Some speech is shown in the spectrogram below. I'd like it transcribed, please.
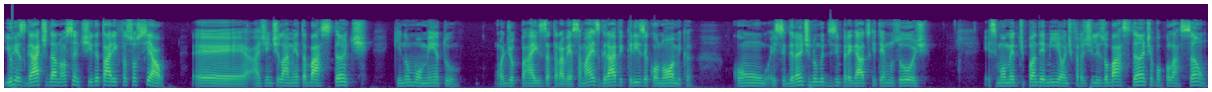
e o resgate da nossa antiga tarifa social. É, a gente lamenta bastante que no momento onde o país atravessa a mais grave crise econômica, com esse grande número de desempregados que temos hoje, esse momento de pandemia onde fragilizou bastante a população,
